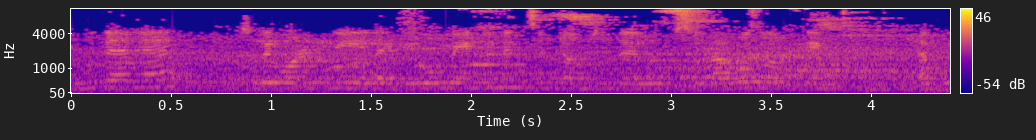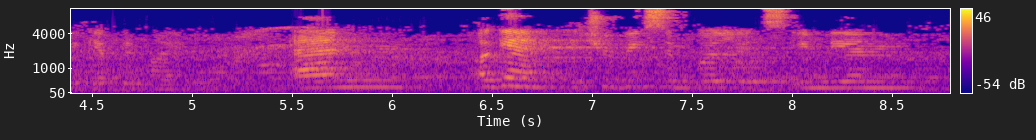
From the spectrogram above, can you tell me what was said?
do their hair, so they wanted to be like low maintenance in terms of their looks. So that was one thing that we kept in mind. And again, it should be simple. It's Indian.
